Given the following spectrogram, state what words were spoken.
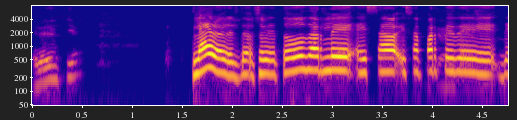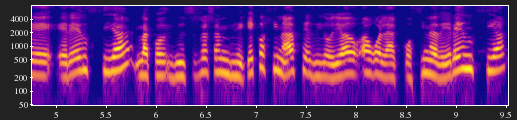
herencia. Claro, sobre todo darle esa, esa parte de, herencia. La, nosotros dice, ¿qué cocina haces? Digo, yo hago la cocina de herencia,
